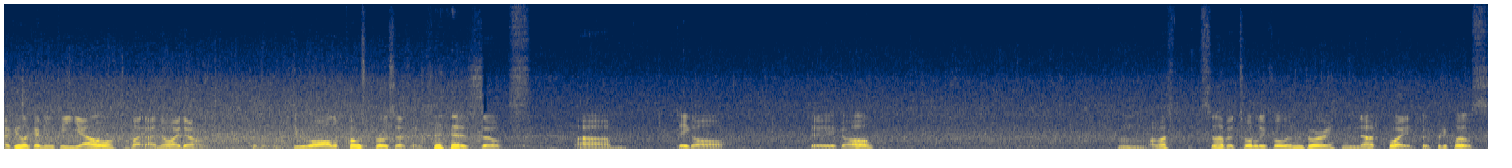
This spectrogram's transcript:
I feel like I need to yell, but I know I don't. Because I can do all the post-processing. so, um, take all. Take all? Hmm, I must still have a totally full inventory? Not quite, but pretty close.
